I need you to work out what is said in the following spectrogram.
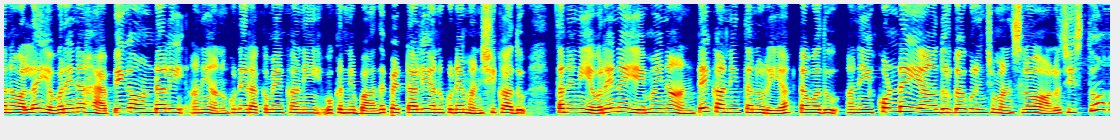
తన వల్ల ఎవరైనా హ్యాపీగా ఉండాలి అని అనుకునే రకమే కానీ ఒకరిని బాధ పెట్టాలి అనుకునే మనిషి కాదు. తనని ఎవరైనా ఏమైనా అంటే కానీ తను రియాక్ట్ అవ్వదు అని కొండయ్య దుర్గ గురించి మనసులో ఆలోచిస్తూ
